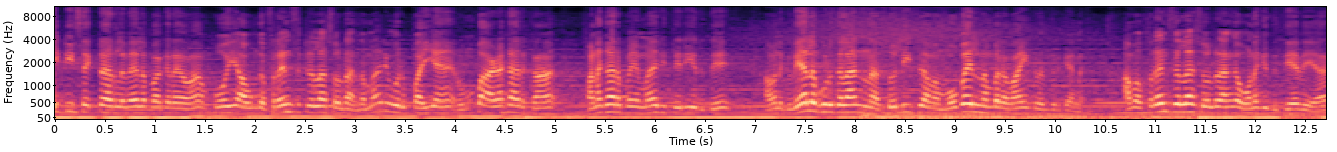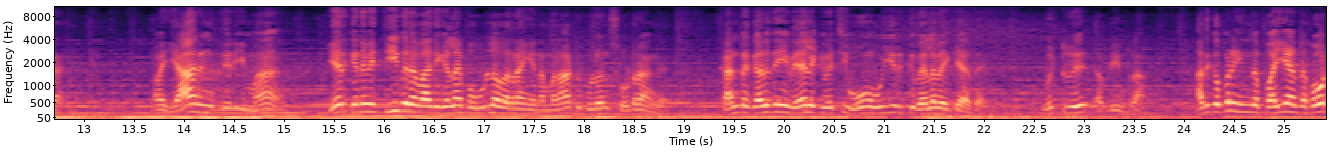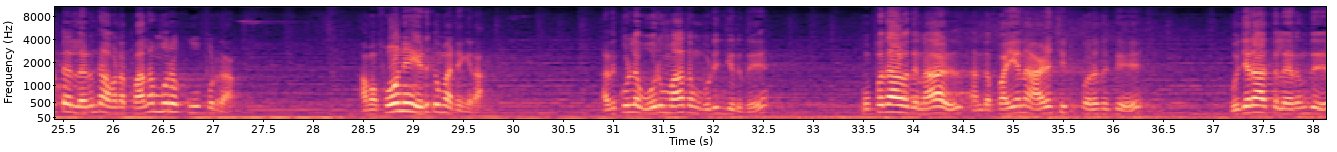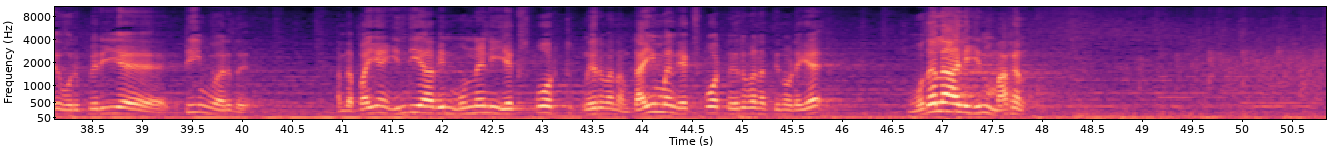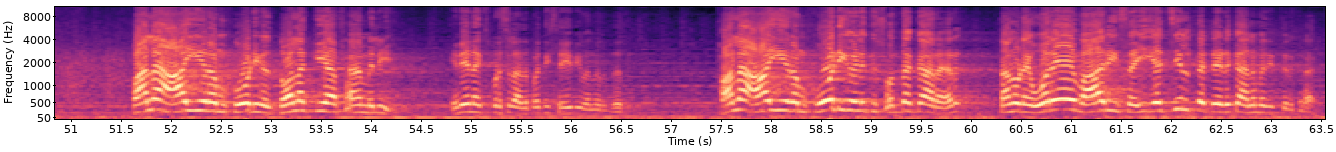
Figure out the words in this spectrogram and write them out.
ஐடி செக்டார்ல வேலை பார்க்கறவன் போய் அவங்க ஃப்ரெண்ட்ஸ்கிட்ட எல்லாம் சொல்றான் இந்த மாதிரி ஒரு பையன் ரொம்ப அழகா இருக்கான் பணக்கார பையன் மாதிரி தெரியுது அவனுக்கு வேலை கொடுக்கலான்னு நான் சொல்லிட்டு அவன் மொபைல் நம்பரை வாங்கிட்டு வந்திருக்கேன். அவன் ஃப்ரெண்ட்ஸ் எல்லாம் சொல்றாங்க உனக்கு இது தேவையா? அவன் யாருன்னு தெரியுமா? ஏற்கனவே தீவிரவாதிகள்லாம் இப்ப உள்ள வர்றாங்க நம்ம நாட்டுக்குள்ளன்னு சொல்றாங்க. கண்ட கழுதையும் வேலைக்கு வச்சு உன் உயிருக்கு விலை வைக்காத. விட்டுரு அப்படின்றான். அதுக்கப்புறம் இந்த பையன் அந்த ஹோட்டல்ல இருந்து அவனை பலமுறை கூப்பிடுறான். அவன் போனே எடுக்க மாட்டேங்கிறான். அதுக்குள்ள ஒரு மாதம் முடிஞ்சிருது. முப்பதாவது நாள் அந்த பையனை அழைச்சிட்டு போறதுக்கு குஜராத்ல இருந்து ஒரு பெரிய டீம் வருது. அந்த பையன் இந்தியாவின் முன்னணி எக்ஸ்போர்ட் நிறுவனம் டைமண்ட் எக்ஸ்போர்ட் நிறுவனத்தினுடைய முதலாளியின் மகன். பல ஆயிரம் கோடிகள் தொலக்கியா ஃபேமிலி இந்தியன் எக்ஸ்பிரஸ்ல அதை பத்தி செய்தி வந்திருந்தது. பல ஆயிரம் கோடிகளுக்கு சொந்தக்காரர் தன்னுடைய ஒரே வாரிசை எச்சில் தட்டு எடுக்க அனுமதித்திருக்கிறார்.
